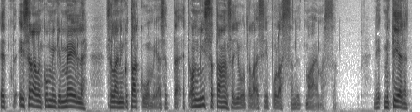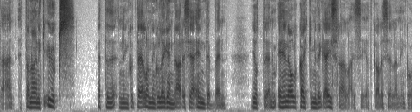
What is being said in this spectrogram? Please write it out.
että Israel on kumminkin meille sellainen niin takuumies, että, että on missä tahansa juutalaisia pulassa nyt maailmassa. Niin me tiedetään, että on ainakin yksi että niin kuin teillä on niin kuin legendaarisia Entebben juttuja, niin eihän ne ollut kaikki mitenkään israelaisia, jotka oli siellä niin kuin,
